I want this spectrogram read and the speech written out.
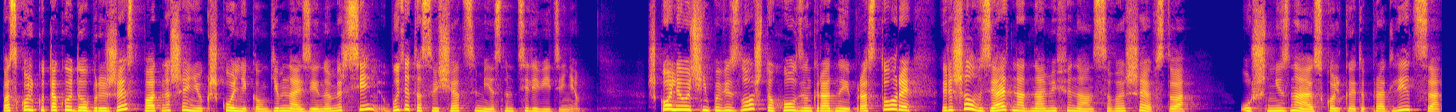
поскольку такой добрый жест по отношению к школьникам гимназии номер 7 будет освещаться местным телевидением. Школе очень повезло, что холдинг «Родные просторы» решил взять над нами финансовое шефство. Уж не знаю, сколько это продлится.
